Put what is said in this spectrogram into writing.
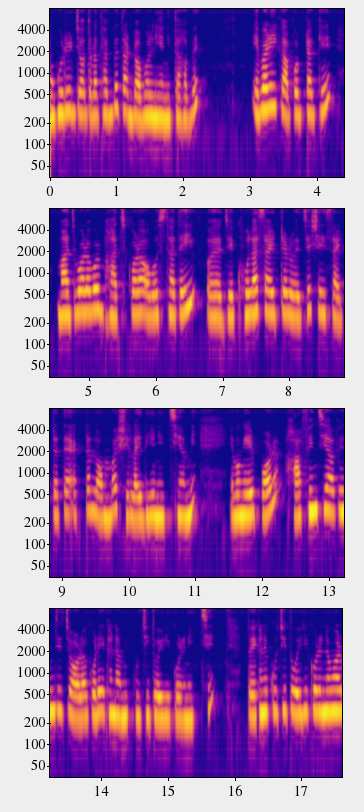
মুহুরির যতটা থাকবে তার ডবল নিয়ে নিতে হবে। এবার এই কাপড়টাকে মাঝ বরাবর ভাঁজ করা অবস্থাতেই যে খোলা সাইডটা রয়েছে, সেই সাইডটাতে একটা লম্বা সেলাই দিয়ে নিচ্ছি আমি। এবং এরপর হাফ ইঞ্চি হাফ ইঞ্চি চওড়া করে এখানে আমি কুচি তৈরি করে নিচ্ছি। তো এখানে কুচি তৈরি করে নেওয়ার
